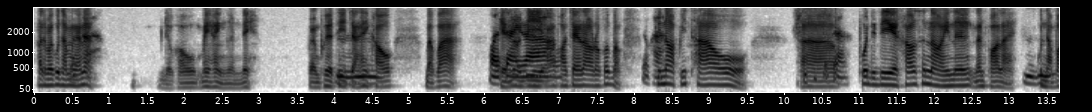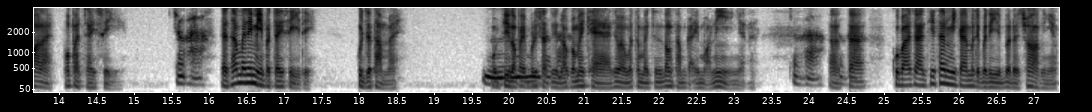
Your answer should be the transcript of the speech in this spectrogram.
เอาทำไมคุณทำอย่างนั้นอะ เดี๋ยวเขาไม่ให้เงินเด้เพื่อเพื่อที่จะให้เขาแบบว่าเห็นเราดีอะพอใจเราเราก็แบบพี่นอบพี่เทาพูดดีๆกับเขาสักหน่อยนึง นั่นเพราะอะไร คุณทำเพราะอะไรเพราะปัจจัยสี่เจ้าค่ะ แต่ถ้าไม่ได้มีปัจจัยสี่ดิคุณจะทํำไหมบางทีเราไปบริษัทอื่นเราก็ไม่แคร์ใช่ไหมว่าทำไมฉันต้องทำกับไอ้หมอนี่อย่างเงี้ยนะเจ้าค่ะแต่ครูบาอาจารย์ที่ท่านมีการปฏิบัติดีปฏิบัติชอบอย่างเงี้ย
